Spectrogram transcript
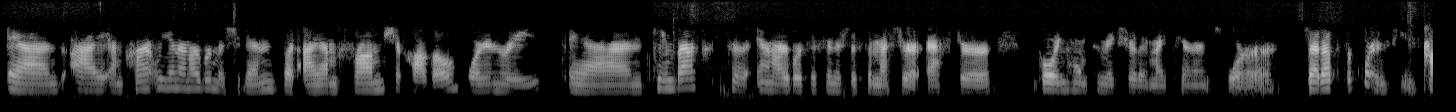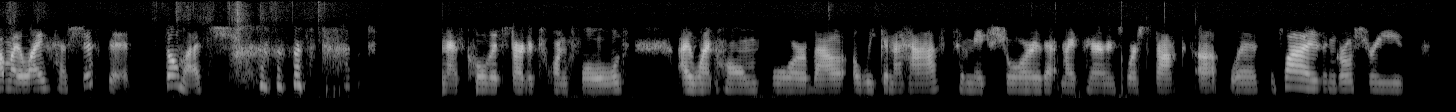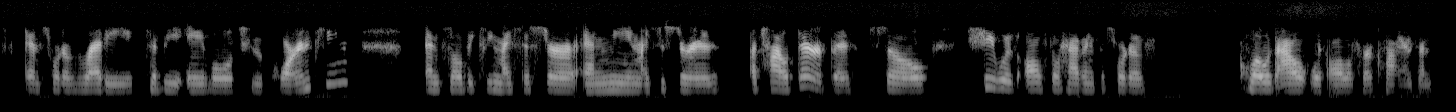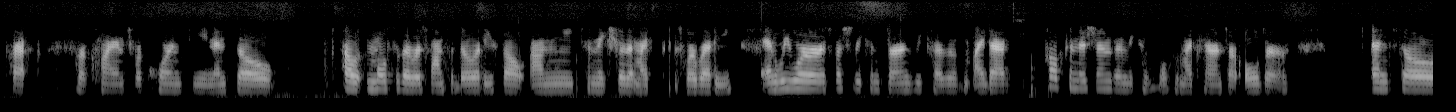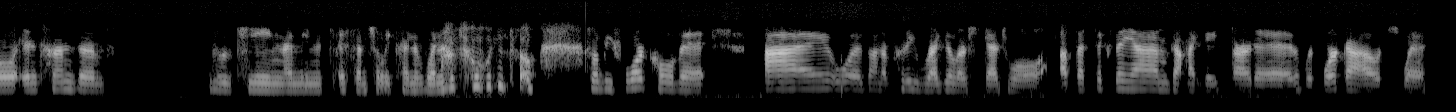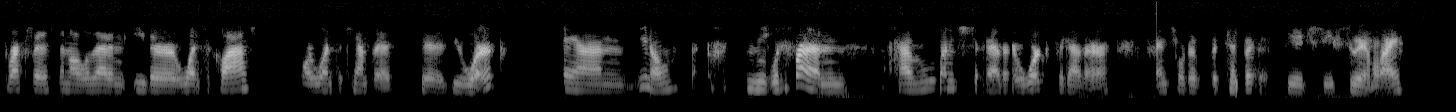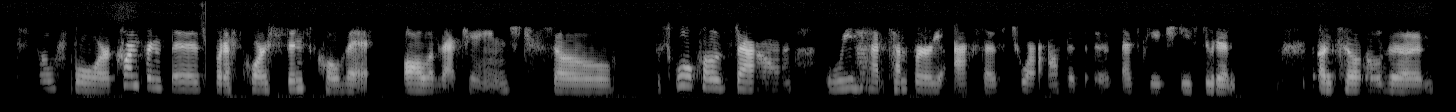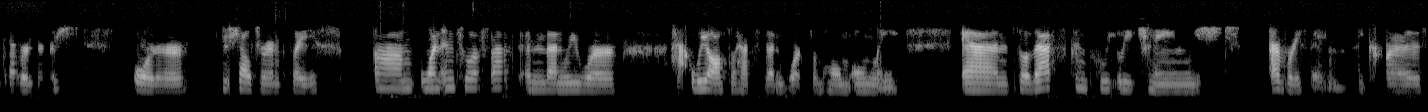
And I am currently in Ann Arbor, Michigan, but I am from Chicago, born and raised, and came back to Ann Arbor to finish the semester after going home to make sure that my parents were set up for quarantine. How my life has shifted so much. and as COVID started to unfold, I went home for about a week and a half to make sure that my parents were stocked up with supplies and groceries and sort of ready to be able to quarantine. And so between my sister and me, and my sister is a child therapist, so she was also having to sort of close out with all of her clients and prep her clients for quarantine. And so most of the responsibility felt on me to make sure that my parents were ready. And we were especially concerned because of my dad's health conditions and because both of my parents are older. And so, in terms of routine, I mean, it essentially kind of went out the window. So, before COVID, I was on a pretty regular schedule, up at 6 a.m., got my day started with workouts, with breakfast, and all of that, and either went to class or went to campus to do work and, you know, meet with friends, have lunch together, work together, and sort of the typical PhD student life. So for conferences, but of course, since COVID, all of that changed. So the school closed down. We had temporary access to our offices as PhD students until the governor's order to shelter in place um, went into effect, and then we were we also had to then work from home only, and so that's completely changed everything because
